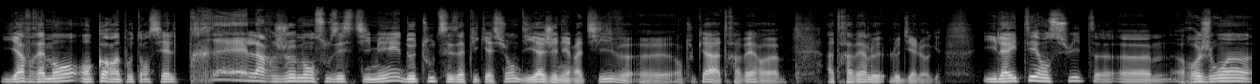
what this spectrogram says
il y a vraiment encore un potentiel très largement sous-estimé de toutes ces applications d'IA générative, euh, en tout cas à travers, euh, à travers le, dialogue. Il a été ensuite euh, rejoint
